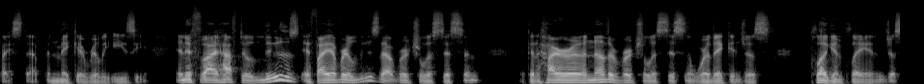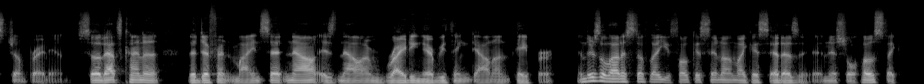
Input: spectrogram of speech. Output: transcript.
by step and make it really easy. And if I have to lose, if I ever lose that virtual assistant, I could hire another virtual assistant where they can just plug and play and just jump right in. So that's kind of the different mindset now is now I'm writing everything down on paper. And there's a lot of stuff that you focus in on, like I said, as an initial host, like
